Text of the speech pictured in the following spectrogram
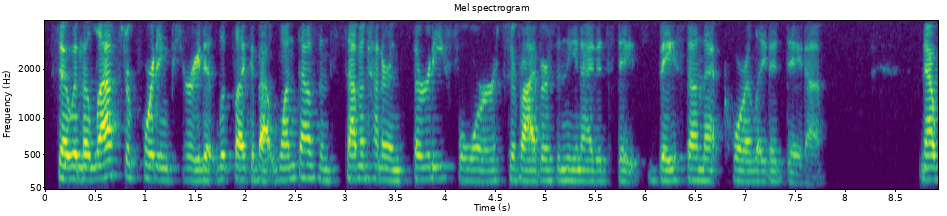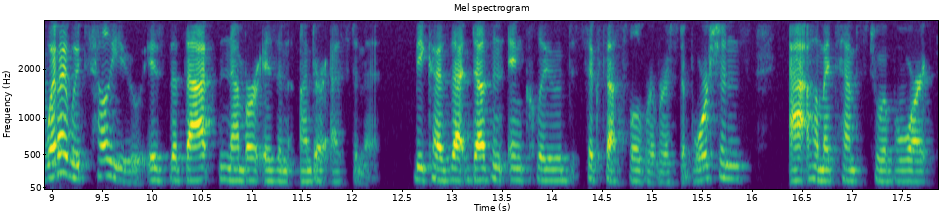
So in the last reporting period, it looked like about 1,734 survivors in the United States based on that correlated data. Now, what I would tell you is that that number is an underestimate because that doesn't include successful reversed abortions, at home attempts to abort,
